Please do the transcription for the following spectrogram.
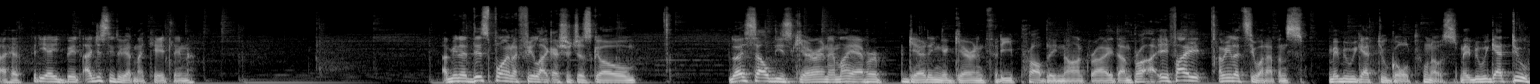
I have 3 8-bit. I just need to get my Caitlyn. I mean, at this point, I feel like I should just go... Do I sell these Garen? Am I ever getting a Garen 3? Probably not, right? I'm pro if I... I mean, let's see what happens. Maybe we get 2 gold. Who knows? Maybe we get 2.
